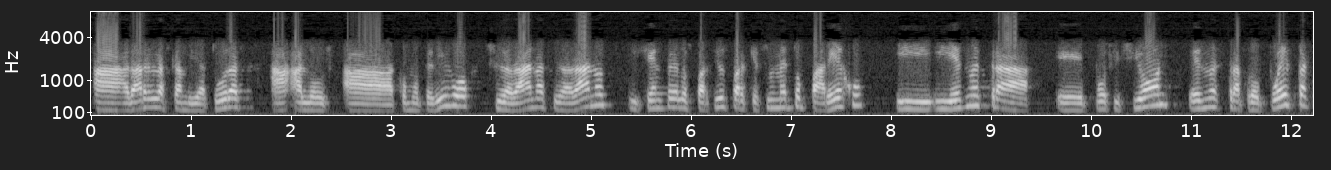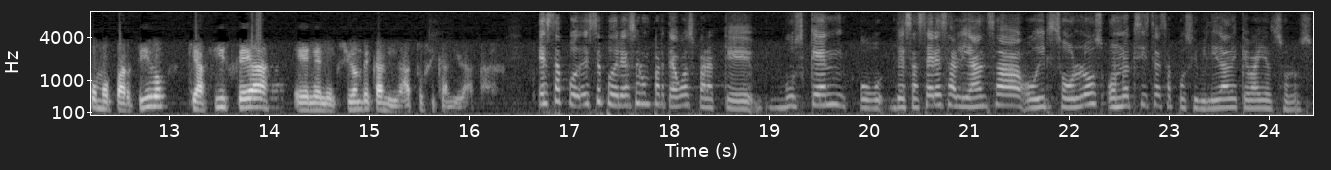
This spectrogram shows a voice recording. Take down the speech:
a darle las candidaturas a, los, a, como te digo, ciudadanas, ciudadanos y gente de los partidos para que sea un método parejo y, es nuestra eh, posición, es nuestra propuesta como partido que así sea eh, la elección de candidatos y candidatas. Esta, ¿Este podría ser un parteaguas para que busquen o deshacer esa alianza o ir solos o no existe esa posibilidad de que vayan solos?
